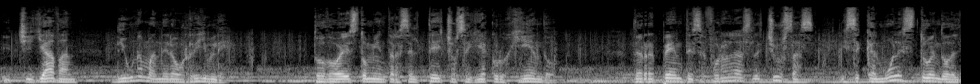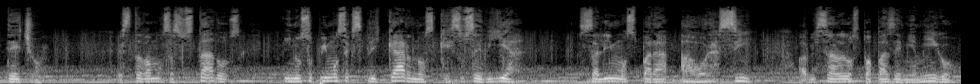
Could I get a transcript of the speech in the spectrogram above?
y chillaban de una manera horrible. Todo esto mientras el techo seguía crujiendo. De repente se fueron las lechuzas y se calmó el estruendo del techo. Estábamos asustados y no supimos explicarnos qué sucedía. Salimos para, ahora sí, avisar a los papás de mi amigo.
